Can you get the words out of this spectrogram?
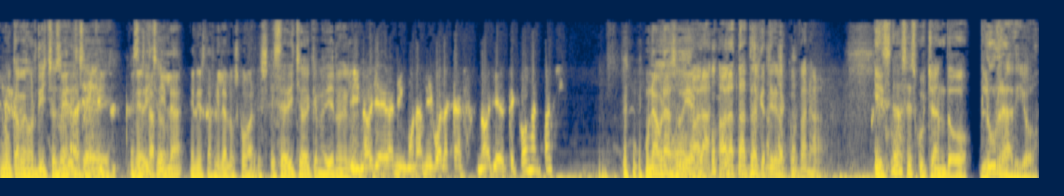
nunca mejor dicho Métase dicho de, en esta dicho- fila, en esta fila los cobardes. ese dicho de que me dieron el... Y no llega ningún amigo a la casa. No llega, que cojan taxi. Un abrazo, Diego. Ahora, ahora Tato es el que tiene la culpa, nada. Estás escuchando Blue Radio.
